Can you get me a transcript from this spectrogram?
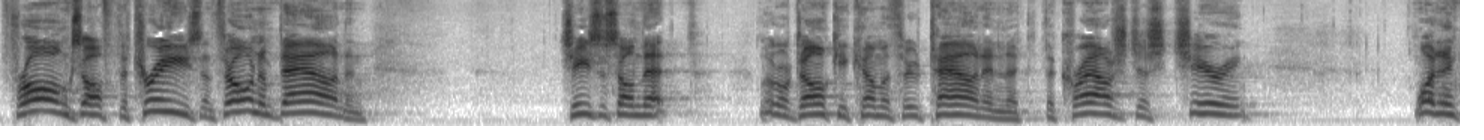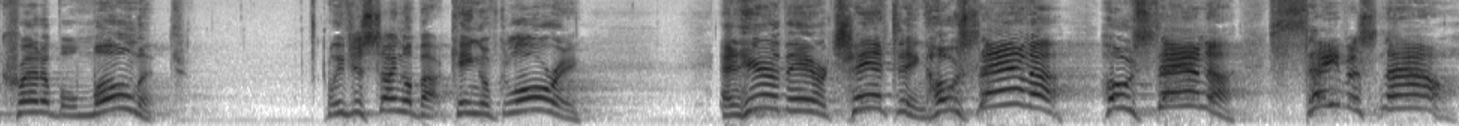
fronds off the trees and throwing them down. And Jesus on that little donkey coming through town and the, the crowd's just cheering. What an incredible moment. We've just sung about King of Glory. And here they are chanting, Hosanna, Hosanna, save us now.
